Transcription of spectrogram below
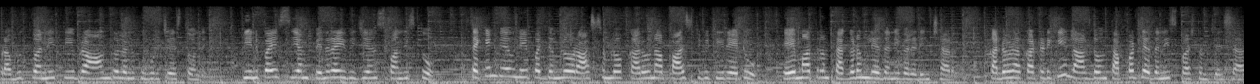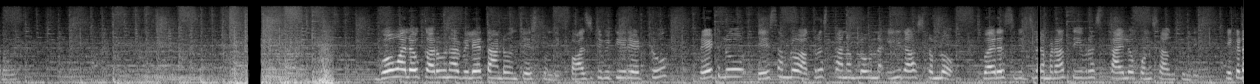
ప్రభుత్వాన్ని తీవ్ర ఆందోళనకు గురిచేస్తోంది దీనిపై సీఎం పినరయి విజయన్ స్పందిస్తూ సెకండ్ వేవ్ నేపథ్యంలో రాష్ట్రంలో కరోనా పాజిటివిటీ రేటు ఏమాత్రం తగ్గడం లేదని వెల్లడించారు. కరోనా కట్టడికి లాక్డౌన్ తప్పట్లేదని స్పష్టం చేశారు. గోవాలో కరోనా విలేతాండవం చేస్తుంది. పాజిటివిటీ రేటు రేటులో దేశంలో అగ్రస్థానంలో ఉన్న ఈ రాష్ట్రంలో వైరస్ విజృంభణ తీవ్ర స్థాయిలో కొనసాగుతుంది. ఇక్కడ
